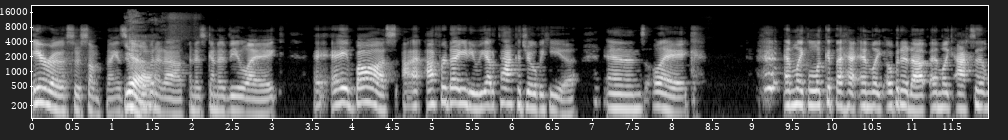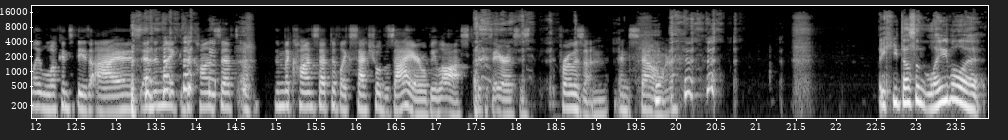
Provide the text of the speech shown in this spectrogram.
Eros or something is gonna Yeah. open it up and it's gonna be like hey, hey boss A- Aphrodite we got a package over here and like and like look at the head and like open it up and like accidentally look into these eyes and then like the concept of then the concept of like sexual desire will be lost because Eros is frozen in stone. like he doesn't label it.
